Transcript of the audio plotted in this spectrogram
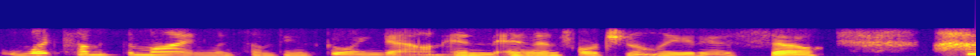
what comes to mind when something's going down, and and unfortunately it is. So,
